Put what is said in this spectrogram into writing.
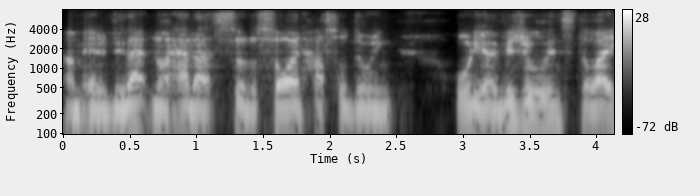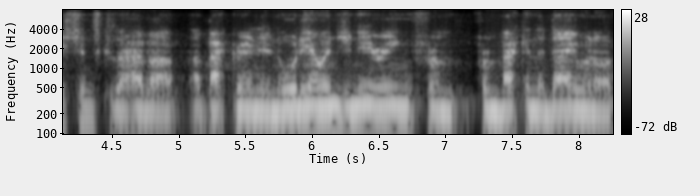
um, how to do that. And I had a sort of side hustle doing audio visual installations because I have a, a, background in audio engineering from from back in the day when I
